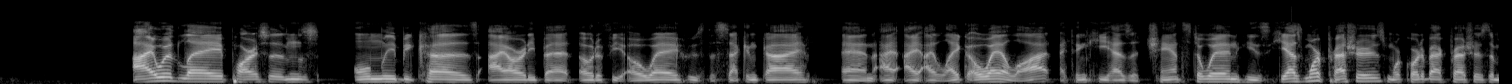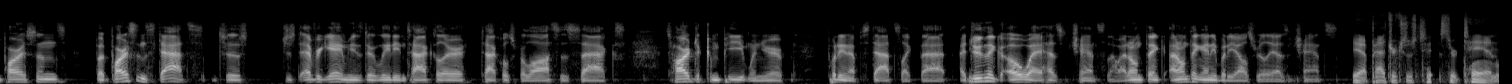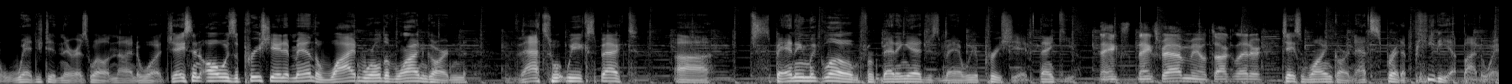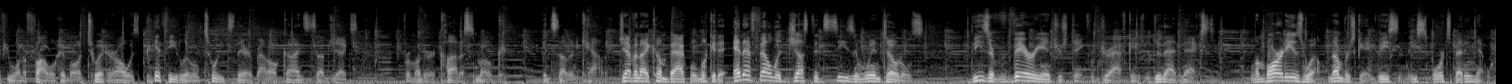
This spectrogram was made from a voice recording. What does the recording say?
I would lay Parsons only because I already bet Odafe Oweh, who's the second guy, and I, I, I like Oweh a lot. I think he has a chance to win. He's he has more pressures, more quarterback pressures than Parsons, but Parsons' stats just just every game he's their leading tackler, tackles for losses, sacks. It's hard to compete when you're putting up stats like that. I do think Oweh has a chance though. I don't think I don't think anybody else really has a chance. Yeah, Patrick Surtain wedged in there as well at 9 to 1. Jason, always appreciate it, man. The wide world of Weingarten. That's what we expect. Uh, spanning the globe for betting edges, man. We appreciate it. Thank you. Thanks thanks for having me. We'll talk later. Jason Weingarten at Spreadopedia, by the way, if you want to follow him on Twitter. Always pithy little tweets there about all kinds of subjects from under a cloud of smoke in Southern Cali. Jeff and I come back. We'll look at. NFL adjusted season win totals. These are very interesting from DraftKings. We'll do that next. Lombardi as well. Numbers game, VSiN, the Sports Betting Network.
